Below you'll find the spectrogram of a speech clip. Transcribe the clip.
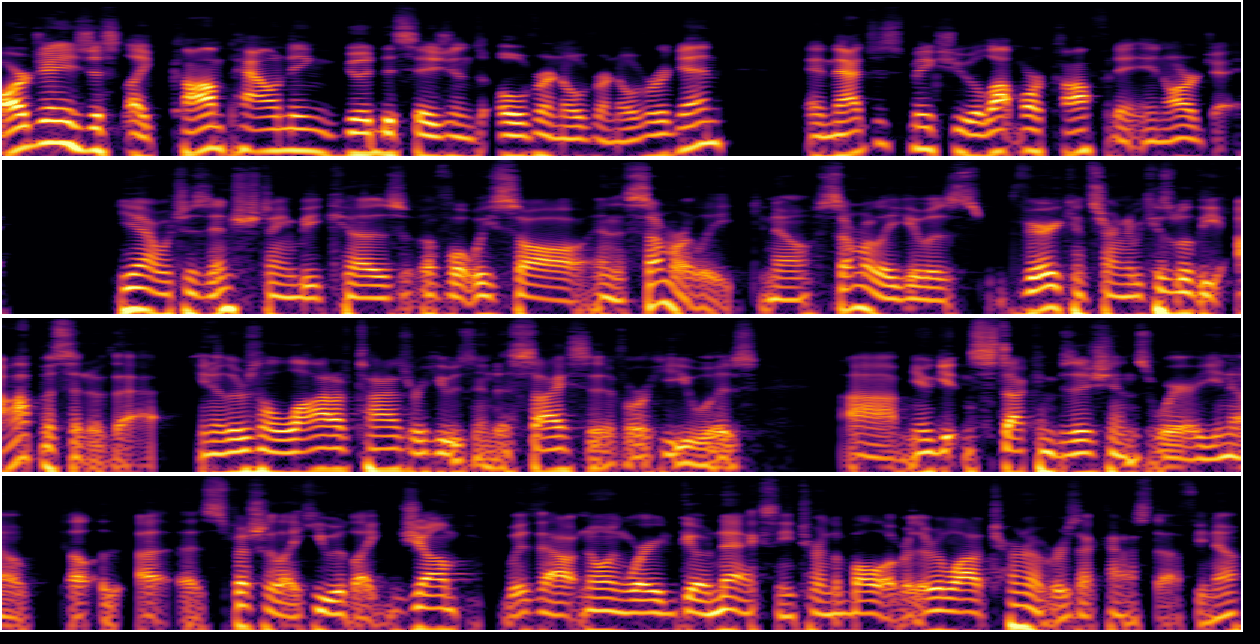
RJ is just like compounding good decisions over and over and over again. And that just makes you a lot more confident in RJ. Yeah, which is interesting because of what we saw in the summer league. You know, summer league it was very concerning because of the opposite of that. You know, there's a lot of times where he was indecisive or he was, um, you know, getting stuck in positions where you know, uh, uh, especially like he would like jump without knowing where he'd go next and he turned the ball over. There were a lot of turnovers, that kind of stuff. You know,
